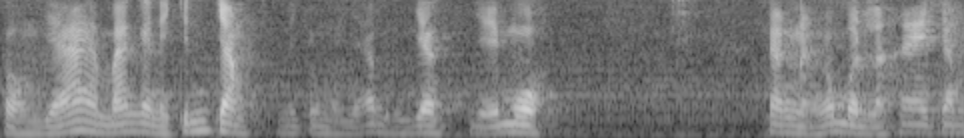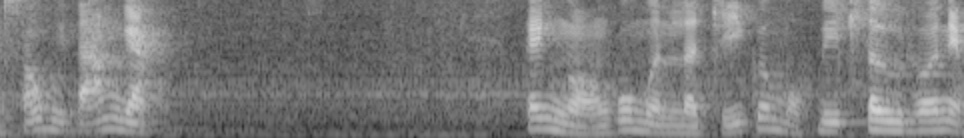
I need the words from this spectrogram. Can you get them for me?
Còn giá em bán cái này 900 nói chung là giá bình dân, dễ mua. Cân nặng của mình là 268 gram cái ngọn của mình là chỉ có một đi tư thôi nè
